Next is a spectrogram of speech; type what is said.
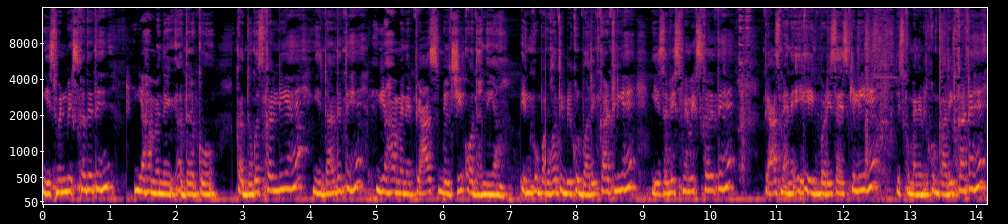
ये इसमें मिक्स कर देते हैं। यहाँ मैंने अदरक को कद्दूकस कर लिया है, ये डाल देते हैं। यहाँ मैंने प्याज, मिर्ची और धनिया, इनको बहुत ही बिल्कुल बारीक काट लिया है। ये सभी इसमें मिक्स कर देते हैं। प्याज मैंने एक बड़ी साइज़ के लिए है। इसको मैंने बिल्कुल बारीक काटा है।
